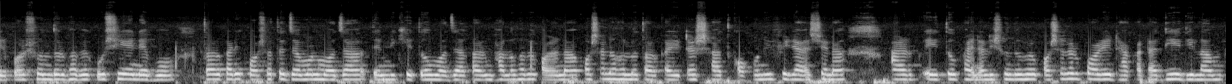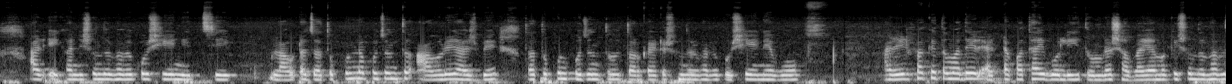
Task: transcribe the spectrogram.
এরপর সুন্দরভাবে কষিয়ে নেব। তরকারি কষাতে যেমন মজা, তেমনি খেতেও মজা। কারণ ভালোভাবে না কষানো হলেও তরকারিটার স্বাদ কখনোই ফিরে আসে না। আর এই তো ফাইনালি সুন্দরভাবে কষানোর পরে ঢাকাটা দিয়ে দিলাম। আর এখানে সুন্দরভাবে কষিয়ে নিচ্ছি। লাউটা যতক্ষণ না পর্যন্ত আউড়ে আসবে, ততক্ষণ পর্যন্ত তরকারিটা সুন্দরভাবে কষিয়ে নেব। আর এর ফাঁকে তোমাদের একটা কথাই বলি, তোমরা সবাই আমাকে সুন্দরভাবে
